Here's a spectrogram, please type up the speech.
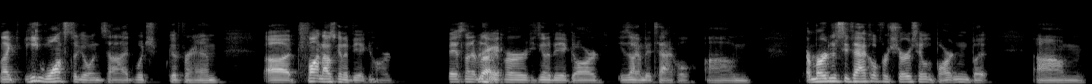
Like he wants to go inside, which good for him. Uh, Fautanu's going to be a guard. Based on everything Right. we've heard, he's going to be a guard. He's not going to be a tackle. Um, emergency tackle for sure. Same with Barton, but um,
